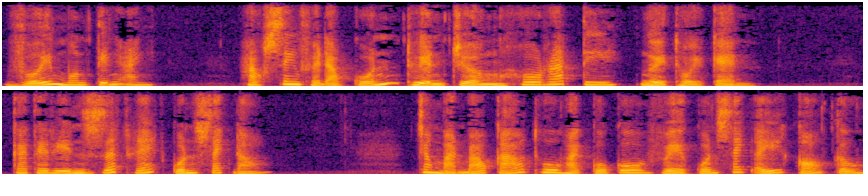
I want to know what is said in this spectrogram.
Với môn tiếng Anh, học sinh phải đọc cuốn Thuyền trưởng Horati, người thổi kèn. Catherine rất ghét cuốn sách đó. Trong bản báo cáo thu hoạch của cô về cuốn sách ấy có câu,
